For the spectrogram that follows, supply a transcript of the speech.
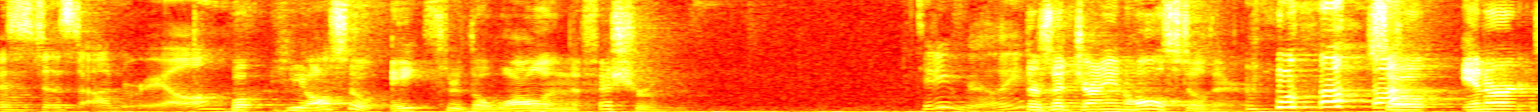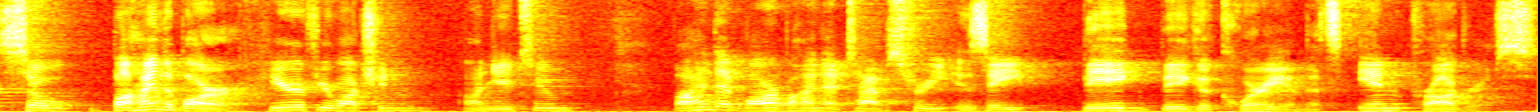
is just unreal. Well, he also ate through the wall in the fish room. Did he really? There's a giant hole still there. so in our so behind the bar here, if you're watching on YouTube, behind that bar, behind that tapestry is a big, big aquarium that's in progress.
